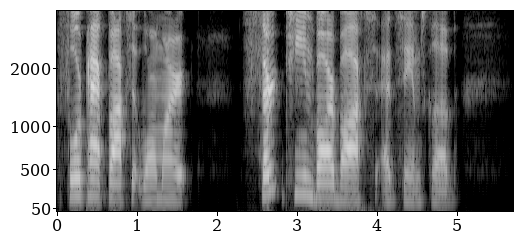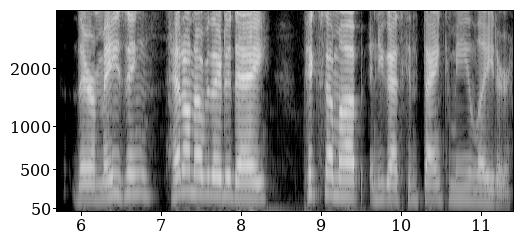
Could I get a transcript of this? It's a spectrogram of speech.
four pack box at Walmart, 13 bar box at Sam's Club. They're amazing. Head on over there today, pick some up, and you guys can thank me later.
